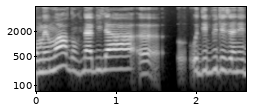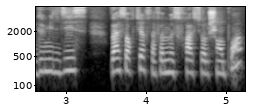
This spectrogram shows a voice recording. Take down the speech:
Pour mémoire, donc Nabila, euh, au début des années 2010, va sortir sa fameuse phrase sur le shampoing,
